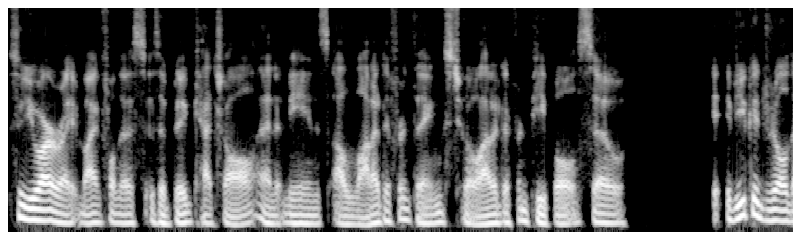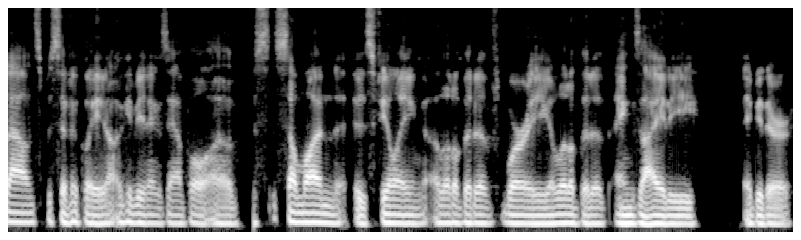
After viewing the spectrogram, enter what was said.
So you are right. Mindfulness is a big catch all and it means a lot of different things to a lot of different people. So if you could drill down specifically, I'll give you an example of someone is feeling a little bit of worry, a little bit of anxiety. Maybe they're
